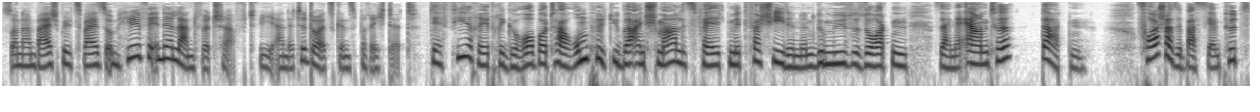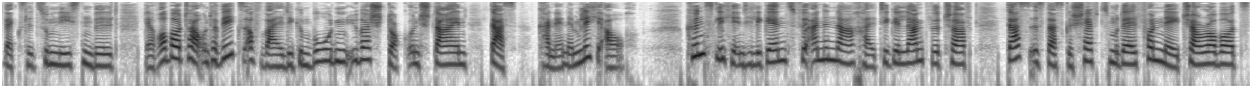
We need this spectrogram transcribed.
sondern beispielsweise um Hilfe in der Landwirtschaft, wie Annette Deutzgens berichtet. Der vierrädrige Roboter rumpelt über ein schmales Feld mit verschiedenen Gemüsesorten. Seine Ernte Daten. Forscher Sebastian Pütz wechselt zum nächsten Bild. Der Roboter unterwegs auf waldigem Boden über Stock und Stein. Das kann er nämlich auch. Künstliche Intelligenz für eine nachhaltige Landwirtschaft, das ist das Geschäftsmodell von Nature Robots,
